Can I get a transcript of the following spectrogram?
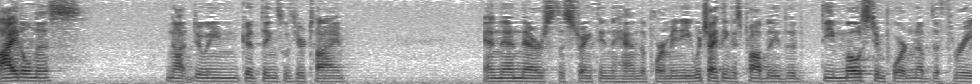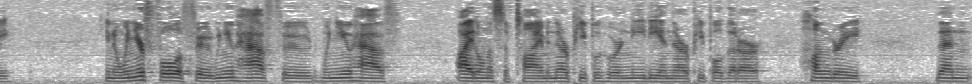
idleness, not doing good things with your time. And then there's the strength in the hand of the poor needy, which I think is probably the, the most important of the three. You know, when you're full of food, when you have food, when you have idleness of time, and there are people who are needy and there are people that are hungry, then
